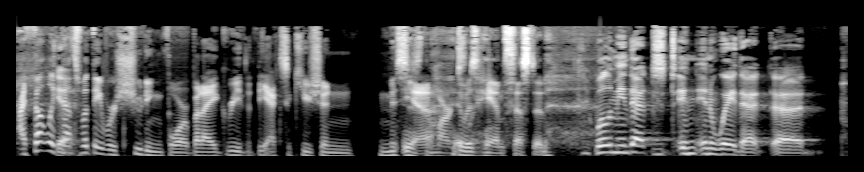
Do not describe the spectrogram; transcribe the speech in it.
I felt like Yeah. that's what they were shooting for, but I agree that the execution misses the yeah mark. it was slightly. ham-fisted Well, I mean that in in a way that uh,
